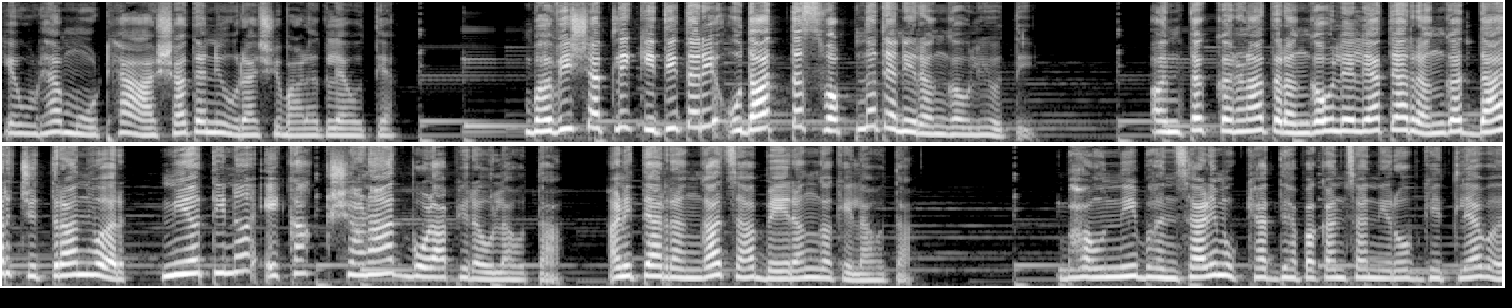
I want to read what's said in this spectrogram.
केवढ्या मोठ्या आशा त्यांनी उराशी बाळगल्या होत्या. भविष्यातली कितीतरी उदात्त स्वप्न त्यांनी रंगवली होती. अंतःकरणात रंगवलेल्या त्या रंगतदार चित्रांवर नियतीनं एका क्षणात बोळा फिरवला होता आणि त्या रंगाचा बेरंग केला होता. भाऊंनी भन्साळी मुख्याध्यापकांचा निरोप घेतल्यावर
